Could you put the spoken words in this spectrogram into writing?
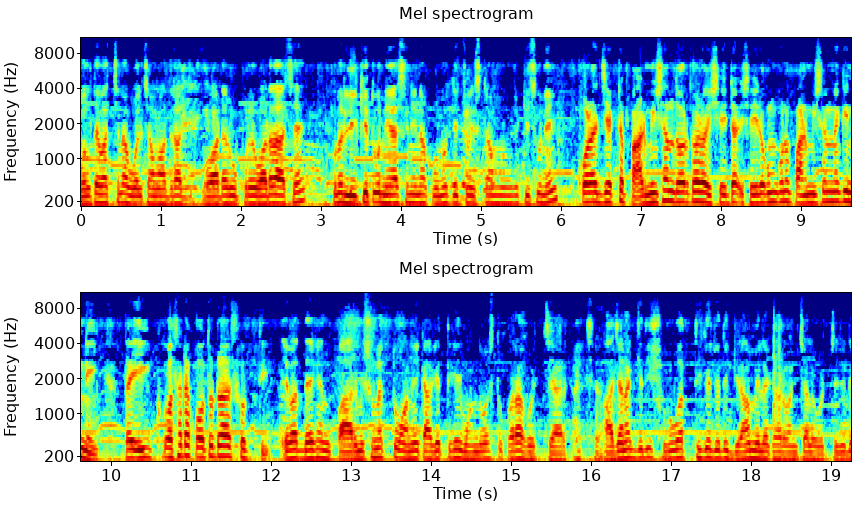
বলতে পারছি না, বলছে আমাদের অর্ডার উপরে ওয়ার্ডার আছে। কোনো লিখিত নিয়ে আসেনি না কোনো কিছু স্টাম্প কিছু নেই। করার যে একটা পারমিশন দরকার হয় সেইটা সেই রকম কোনো পারমিশন নাকি নেই? তাই এই কথাটা কতটা সত্যি? এবার দেখেন পারমিশনের তো অনেক আগের থেকেই বন্দোবস্ত করা হচ্ছে। আর আচ্ছা। আজানাক যদি শুরুয়াত থেকে যদি গ্রাম এলাকার অঞ্চলে হচ্ছে যদি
